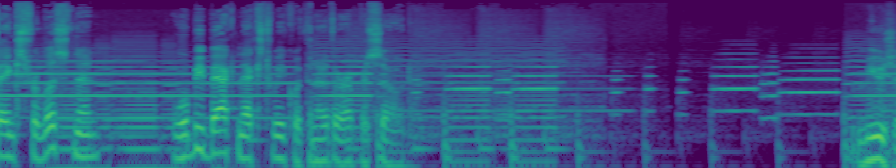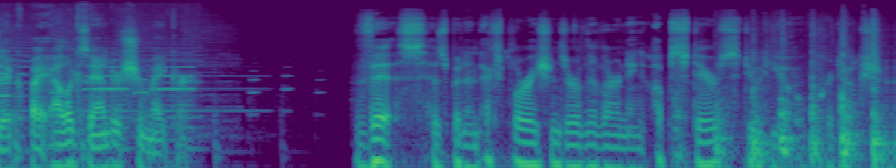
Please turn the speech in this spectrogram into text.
Thanks for listening. We'll be back next week with another episode. Music by Alexander Shoemaker. This has been an Explorations Early Learning Upstairs Studio production.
